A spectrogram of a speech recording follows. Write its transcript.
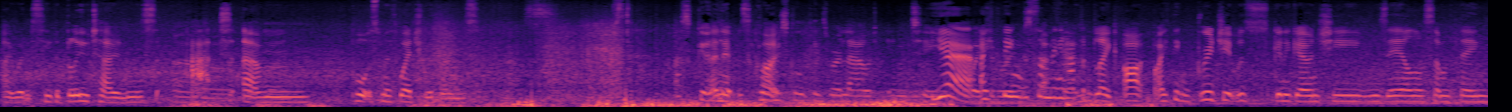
I went to see the Bluetones at um, Portsmouth Wedgwood Rooms. That's good. and it was primary quite. school kids were allowed into. Yeah, I think something happened. Like, uh, I think Bridget was going to go and she was ill or something.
